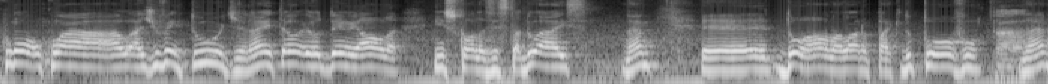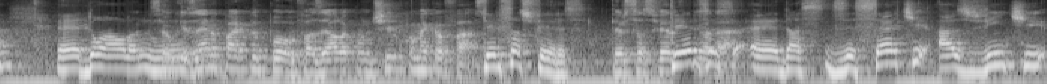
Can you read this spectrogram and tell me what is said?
com, com a, a juventude. Né? Então eu dei aula em escolas estaduais, né? É, dou aula lá no Parque do Povo. Tá. Né? É, dou aula no... Se eu quiser ir no Parque do Povo fazer aula contigo, como é que eu faço? Terças-feiras. Terças-feiras Terças, é, das 17 às 20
